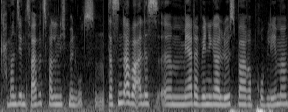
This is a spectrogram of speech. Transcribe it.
kann man sie im Zweifelsfalle nicht mehr nutzen. Das sind aber alles äh, mehr oder weniger lösbare Probleme.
